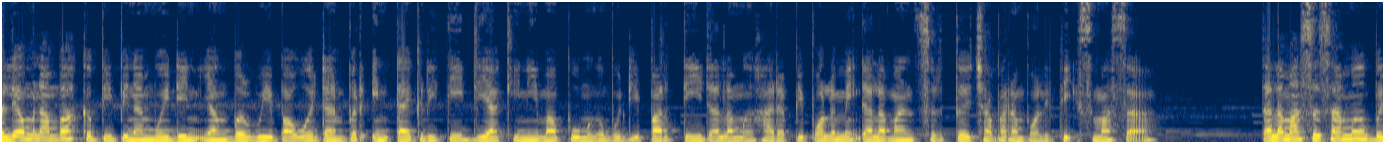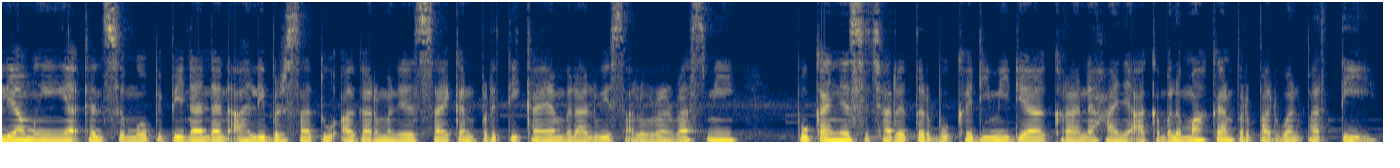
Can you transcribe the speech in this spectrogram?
Beliau menambah kepimpinan Muhyiddin yang berwibawa dan berintegriti diyakini mampu mengemudi parti dalam menghadapi polemik dalaman serta cabaran politik semasa. Dalam masa sama, beliau mengingatkan semua pimpinan dan ahli bersatu agar menyelesaikan pertikaian melalui saluran rasmi bukannya secara terbuka di media kerana hanya akan melemahkan perpaduan parti.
